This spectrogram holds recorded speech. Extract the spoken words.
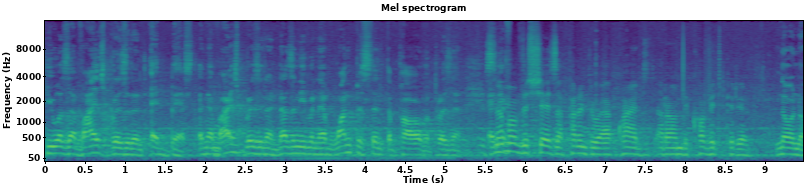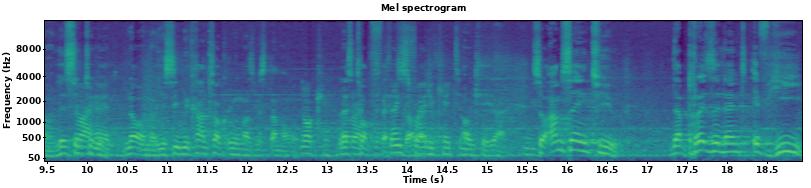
he was a vice president at best, and Mm. a vice president doesn't even have one percent the power of a president. Some if- of the shares apparently were acquired around the COVID period. No, no, listen Go to ahead. me. No, no, you see, we can't talk rumors, Mr. Maho. Okay, Let's right. talk facts. Thanks for right? educating me. Okay, right. Mm. So I'm saying to you, the president, if he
